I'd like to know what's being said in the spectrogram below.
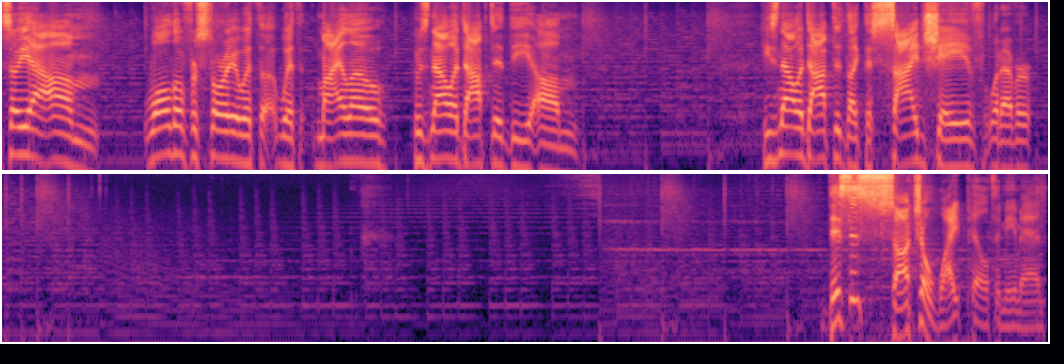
So yeah, um, Waldorf Astoria with with Milo, who's now adopted the um, he's now adopted like the side shave, whatever. This is such a white pill to me, man.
